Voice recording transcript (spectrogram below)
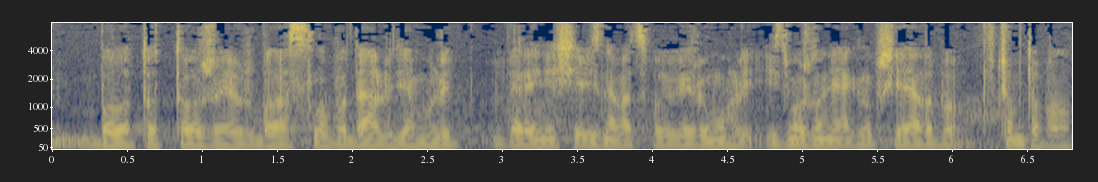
Bolo to to, že už bola sloboda, ľudia mohli verejnejšie vyznávať svoju vieru, mohli ísť možno nejak hlbšie, alebo v čom to bolo?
